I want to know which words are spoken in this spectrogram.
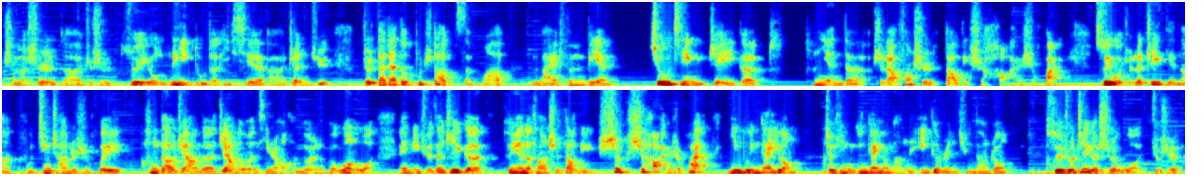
什么是呃，就是最有力度的一些呃证据，就是大家都不知道怎么来分辨究竟这一个吞咽的治疗方式到底是好还是坏。所以我觉得这一点呢，我经常就是会碰到这样的这样的问题，然后很多人都会问我，哎，你觉得这个吞咽的方式到底是是好还是坏，应不应该用，究竟应该用到哪一个人群当中？所以说，这个是我就是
